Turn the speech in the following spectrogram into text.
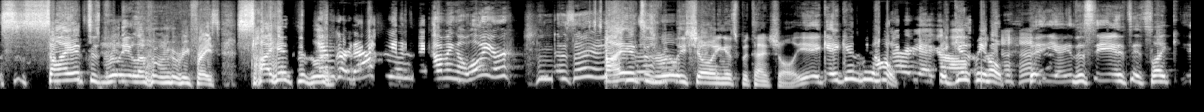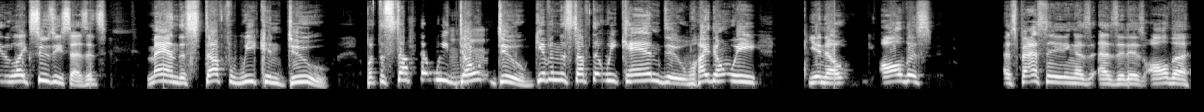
Science is really let me rephrase. Science is really, Kim Kardashian's becoming a lawyer. Science is really showing its potential. It, it gives me hope. There you go. it gives me hope. This it's, it's like like Susie says. It's man, the stuff we can do, but the stuff that we Mhm. don't do. Given the stuff that we can do, why don't we? You know, all this as fascinating as as it is, all the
